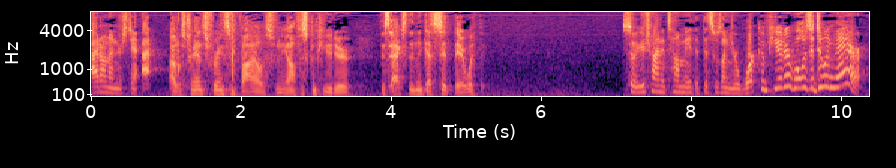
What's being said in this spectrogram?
I don't understand. I, I was transferring some files from the office computer. This accidentally got sit there with it. so you're trying to tell me that this was on your work computer? What was it doing there?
